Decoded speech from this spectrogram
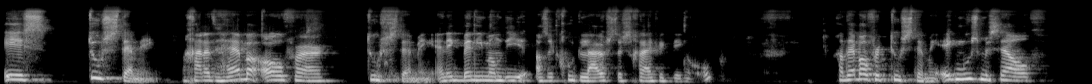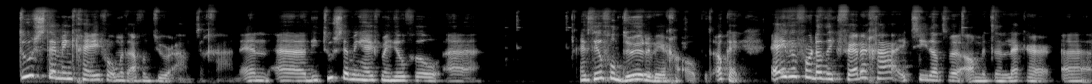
is toestemming. We gaan het hebben over toestemming. En ik ben iemand die, als ik goed luister, schrijf ik dingen op. We gaan het hebben over toestemming. Ik moest mezelf toestemming geven om het avontuur aan te gaan. En uh, die toestemming heeft me heel veel, uh, heeft heel veel deuren weer geopend. Oké, even voordat ik verder ga. Ik zie dat we al met een, lekker, uh,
